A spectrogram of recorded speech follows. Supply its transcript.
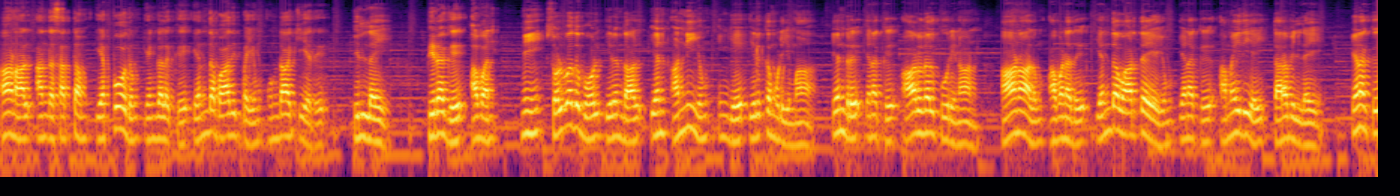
ஆனால் அந்த சத்தம் எப்போதும் எங்களுக்கு எந்த பாதிப்பையும் உண்டாக்கியது இல்லை. பிறகு அவன் நீ சொல்வது போல் இருந்தால் என் அண்ணியும் இங்கே இருக்க முடியுமா? என்று எனக்கு ஆறுதல் கூறினான். ஆனாலும் அவனது எந்த வார்த்தையையும் எனக்கு அமைதியை தரவில்லை. எனக்கு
